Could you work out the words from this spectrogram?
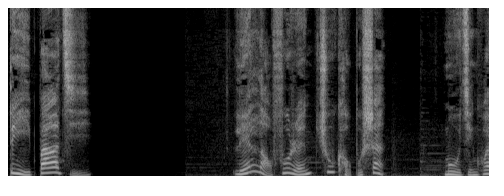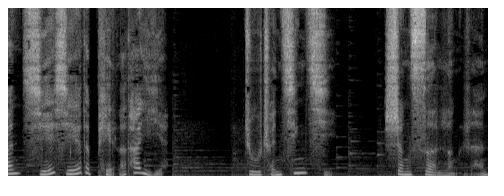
第八集。连老夫人出口不善，穆景欢斜斜的瞥了他一眼，朱唇轻启，声色冷然。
